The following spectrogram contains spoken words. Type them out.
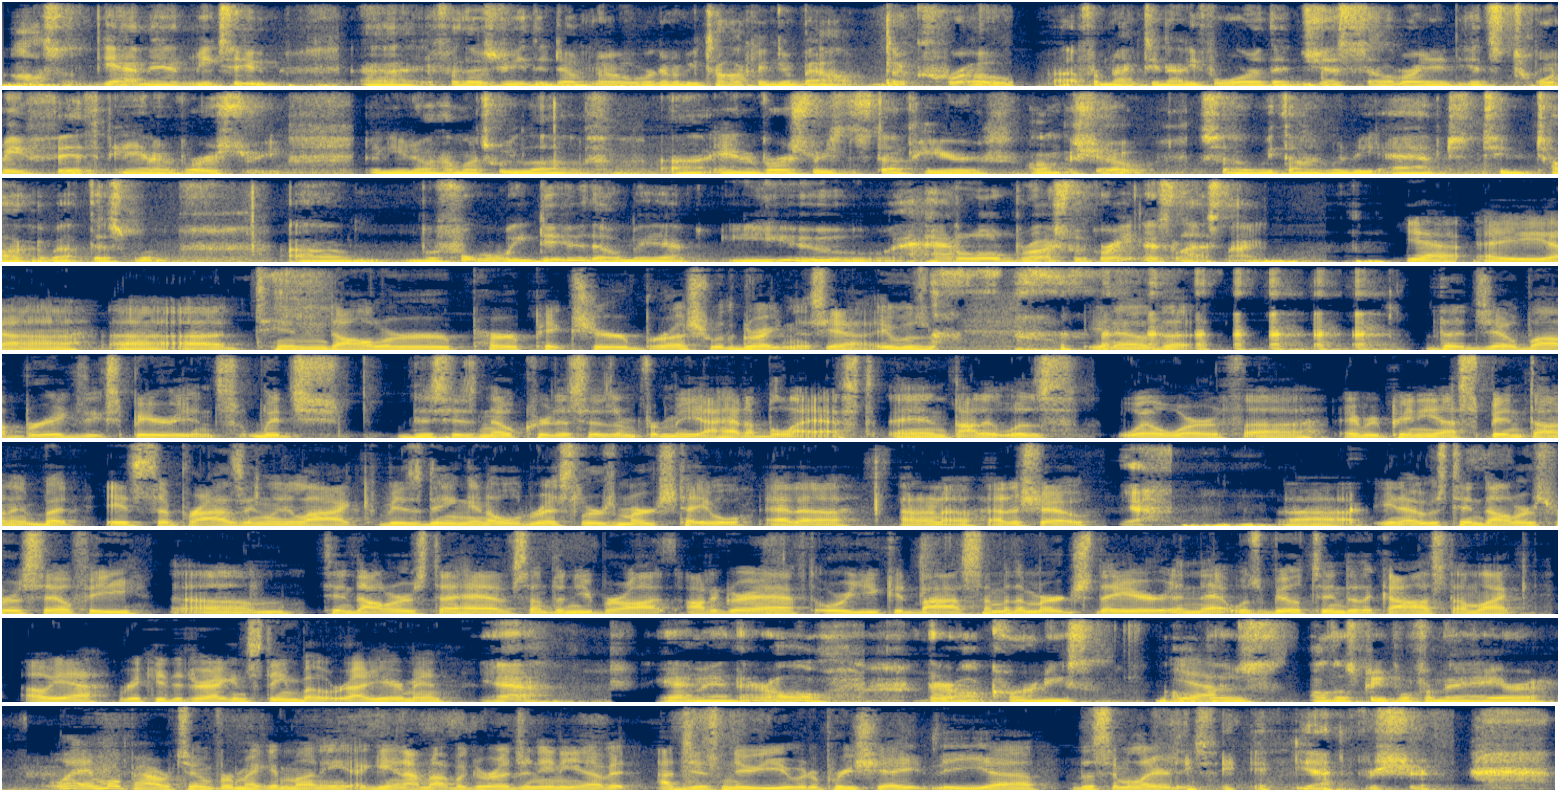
Awesome. Yeah, man, me too. Uh, for those of you that don't know, we're going to be talking about The Crow uh, from 1994 that just celebrated its 25th anniversary. And you know how much we love uh, anniversaries and stuff here on the show. So we thought it would be apt to talk about this one. Um, before we do, though, man, you had a little brush with greatness last night. Yeah, a, uh, uh, a ten dollar per picture brush with greatness. Yeah, it was, you know the the Joe Bob Briggs experience. Which this is no criticism for me. I had a blast and thought it was well worth uh, every penny I spent on it. But it's surprisingly like visiting an old wrestler's merch table at a I don't know at a show. Yeah. Uh, you know, it was ten dollars for a selfie, um, ten dollars to have something you brought autographed, or you could buy some of the merch there, and that was built into the cost. I'm like, oh yeah, Ricky the Dragon Steamboat right here, man. Yeah. Yeah, man, they're all they're all carnies. All Yeah. those all those people from that era. Well, and more power to him for making money. Again, I'm not begrudging any of it. I just knew you would appreciate the uh, the similarities. yeah, for sure.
